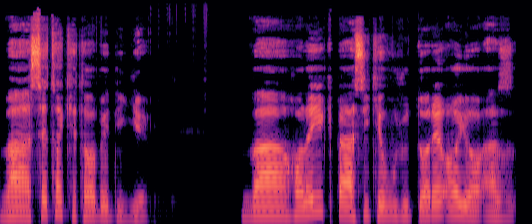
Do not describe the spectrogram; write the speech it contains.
و سه تا کتاب دیگه. و حالا یک بحثی که وجود داره آیا از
